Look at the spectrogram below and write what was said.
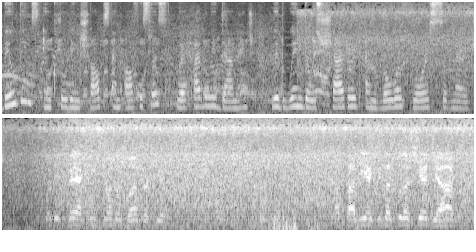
Buildings, including shops and offices, were heavily damaged, with windows shattered and lower floors submerged. De pé aqui em cima do banco aqui, ó. A salinha aqui tá toda cheia de água.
